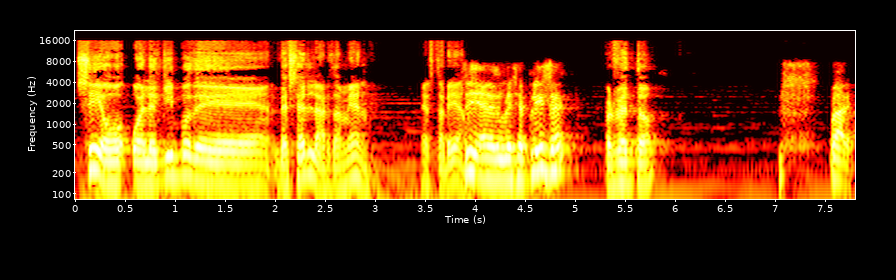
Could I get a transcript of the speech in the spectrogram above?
Sí, o, o el equipo de, de Sedlar también. Estaría. sí, el Luis Please. Perfecto. Vale,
